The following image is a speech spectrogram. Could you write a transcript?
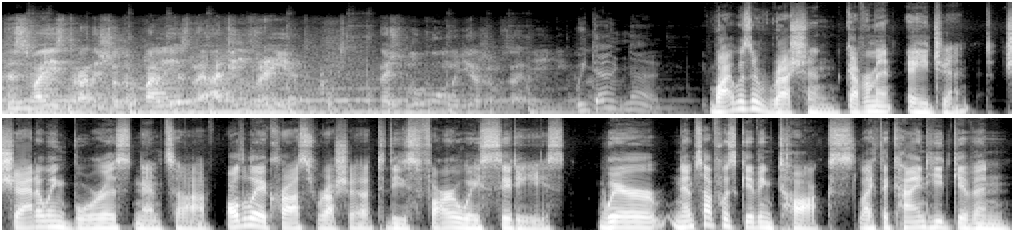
для своей страны что-то полезное, один вред. Значит, Луку мы держим за деньги. We don't know. Why was a Russian government agent shadowing Boris Nemtsov all the way across Russia to these faraway cities where Nemtsov was giving talks like the kind he'd given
